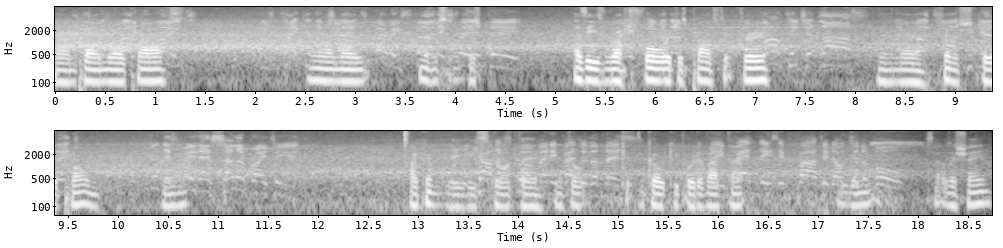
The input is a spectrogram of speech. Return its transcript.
Um, playing world class. And they, you know, just, as he's rushed forward, just passed it through and uh, finished with a plum. Yeah. I couldn't believe he scored there. I thought the goalkeeper would have had that. He didn't. So that was a shame.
